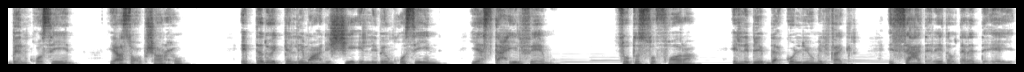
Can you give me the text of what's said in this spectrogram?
بين قوسين يصعب شرحه ابتدوا يتكلموا عن الشيء اللي بين قوسين يستحيل فهمه. صوت الصفارة اللي بيبدأ كل يوم الفجر الساعة 3 و3 دقايق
